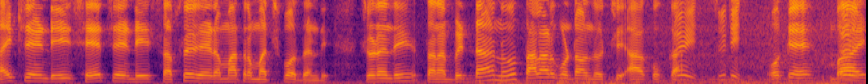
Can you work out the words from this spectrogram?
లైక్ చేయండి షేర్ చేయండి సబ్స్క్రైబ్ చేయడం మాత్రం మర్చిపోద్దండి. చూడండి తన బిడ్డను తలాడుకుంటా ఉంది వచ్చి ఆ కుక్క. స్వీటీ. Okay boy.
